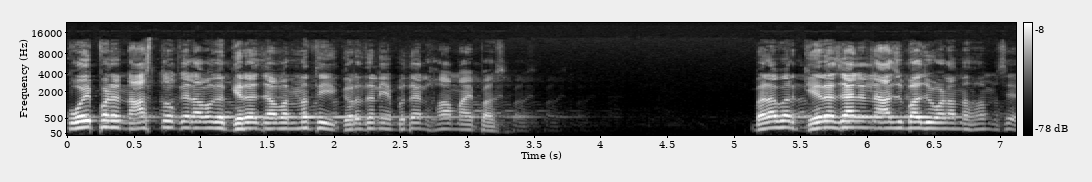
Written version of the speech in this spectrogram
કોઈ પણ નાસ્તો કર્યા વગર ઘેરે જવાનું નથી. ગરદની બધાને હમ આપ્યા છે. બરાબર? ઘેરે જાય ને આજુબાજુ વાળાના હમ છે.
